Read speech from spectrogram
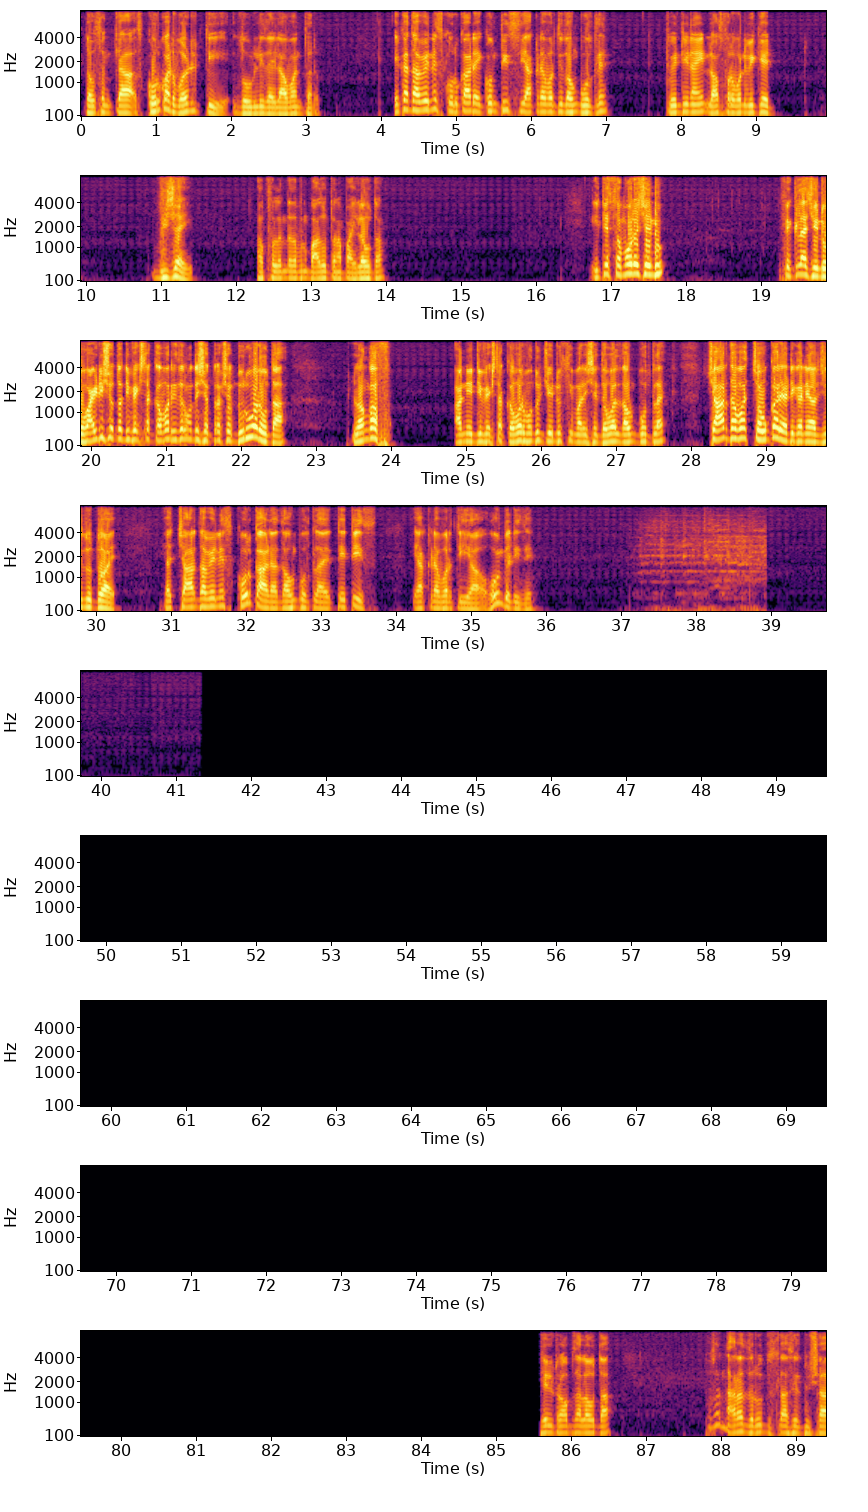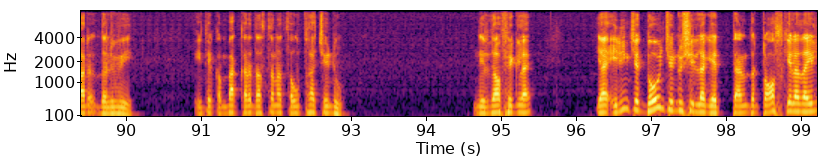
धावसंख्या स्कोर कार्ड वरती जोडली जाईल अवांतर एका धावेने स्कोर कार्ड एकोणतीस या आकड्यावरती जाऊन पोहोचले. Twenty nine loss for one wicket Vijay हा फलंदाज आपण बाद होताना पाहिला होता. इथे समोर आहे चेंडू. फेकला चेंडू. वाईडिश होता दिपेक्षा कव्हर. इधरमध्ये शत्रक्ष दूरवर होता. लॉंग ऑफ आणि दिपेक्षा कव्हरमधून चेंडू सीमारेषे जवळ जाऊन पोहोचलाय. चार धावा चौकार या ठिकाणी अर्जित होतो आहे या चार धावेने स्कोर काढा जाऊन पोहोचलाय. तेहतीस. या आकड्यावरती या होऊन दे डीजे हेल ड्रॉप झाला होता. तसा नाराज जरूर दिसला असेल तुषार दलवी. इथे कमबॅक करत असताना चौथा चेंडू निर्धाव फेकलाय. या इनिंगचे दोन चेंडू शिल्लक आहेत. त्यानंतर टॉस केला जाईल.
